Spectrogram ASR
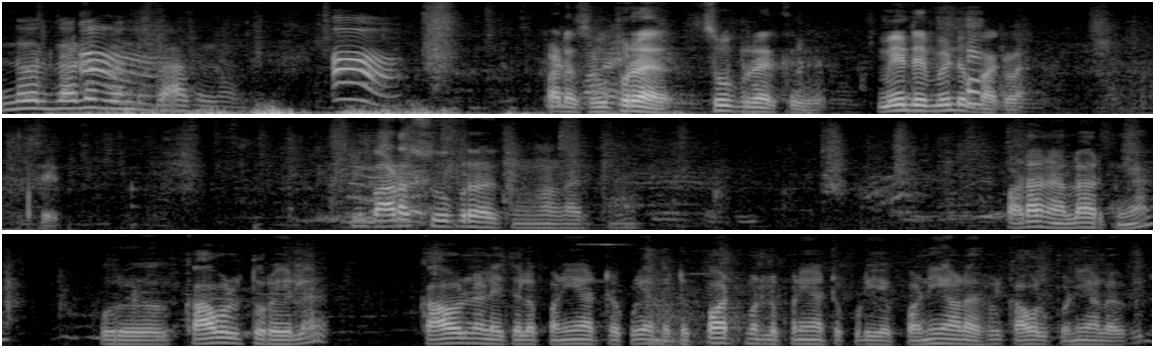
இன்னொரு தடவை வந்து பார்க்கலாம். படம் சூப்பராக சூப்பராக இருக்குங்க. மீண்டும் மீண்டும் பார்க்கலாம். சரி. படம் சூப்பராக இருக்குங்க. நல்லா இருக்குங்க. படம் நல்லா இருக்குங்க ஒரு காவல்துறையில் காவல் நிலையத்தில் பணியாற்றக்கூடிய அந்த டிபார்ட்மெண்ட்டில் பணியாற்றக்கூடிய பணியாளர்கள் காவல் பணியாளர்கள்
